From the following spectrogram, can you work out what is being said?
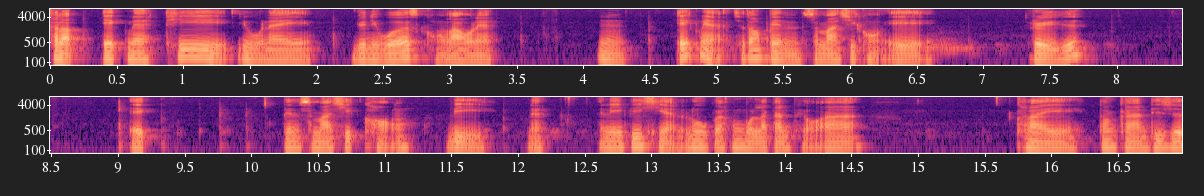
สำหรับ x เนี่ยที่อยู่ใน universe ของเราเนี่ยอืม x เนี่ยจะต้องเป็นสมาชิกของ A หรือ x เป็นสมาชิกของ B นะ อันนี้พี่เขียนรูปไว้ข้างบนแล้วกันเผื่อว่า ใครต้องการที่จะ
